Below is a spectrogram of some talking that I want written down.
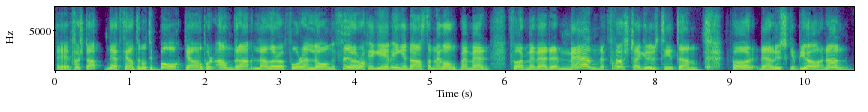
eh, första nätkanten och tillbaka och på den andra laddar upp en lång. Fyra raka gem, ingen dans denna gång med, med, för med väder. Men första grustiteln för den ryske björnen.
